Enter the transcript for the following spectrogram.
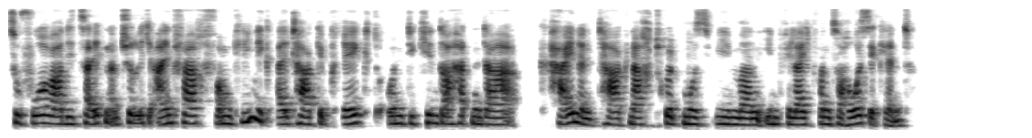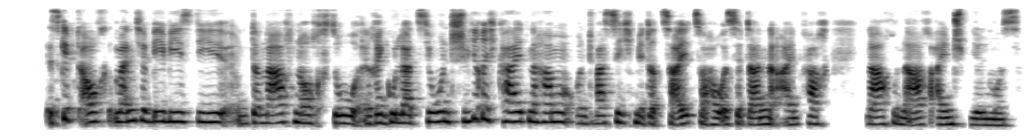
zuvor war die Zeit natürlich einfach vom Klinikalltag geprägt und die Kinder hatten da keinen Tag-Nacht-Rhythmus, wie man ihn vielleicht von zu Hause kennt. Es gibt auch manche Babys, die danach noch so Regulationsschwierigkeiten haben und was sich mit der Zeit zu Hause dann einfach nach und nach einspielen muss.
